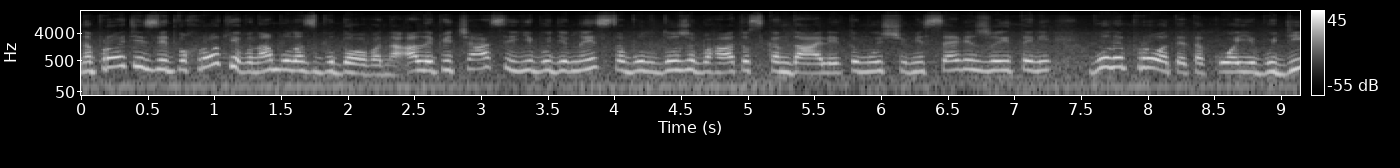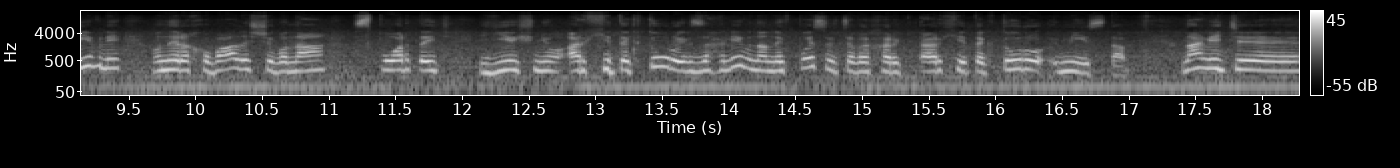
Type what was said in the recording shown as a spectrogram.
На протязі двох років вона була збудована, але під час її будівництва було дуже багато скандалів, тому що місцеві жителі були проти такої будівлі. Вони рахували, що вона спортить їхню архітектуру, і взагалі вона не вписується в архітектуру міста. Навіть е,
